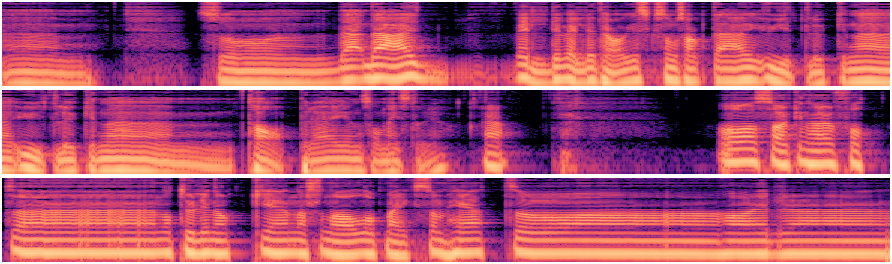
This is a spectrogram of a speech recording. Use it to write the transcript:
Um, så det, det er veldig, veldig tragisk. Som sagt, det er utelukkende, utelukkende um, tapere i en sånn historie. Ja. Og saken har jo fått eh, naturlig nok eh, nasjonal oppmerksomhet og har eh,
